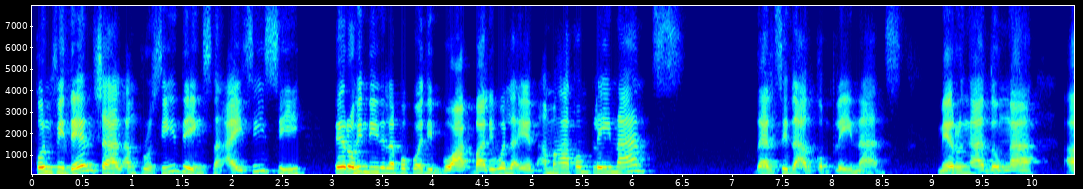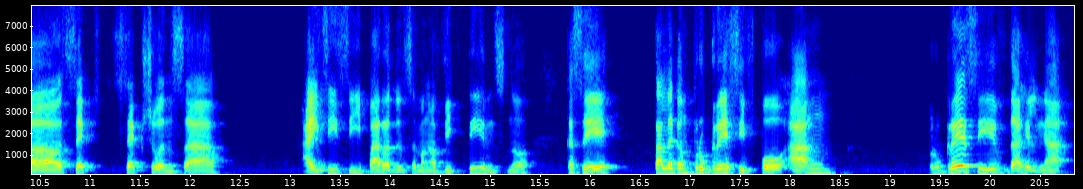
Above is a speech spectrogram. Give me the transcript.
Confidential ang proceedings ng ICC pero hindi nila po pwede baliwalain ang mga complainants dahil sila ang complainants. Meron nga doon nga ah, sec- section sa ICC para doon sa mga victims, no? Kasi talagang progressive po ang progressive dahil nga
